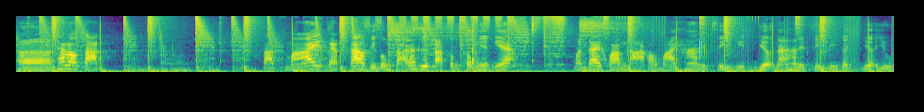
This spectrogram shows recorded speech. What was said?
เออถ้าเราตัด ตัดไม้แบบ 90 องศาก็คือตัดตรงๆ อย่างเงี้ย มันได้ความหนาของไม้ 54 มิล เยอะนะ 54 มิลก็เยอะอยู่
